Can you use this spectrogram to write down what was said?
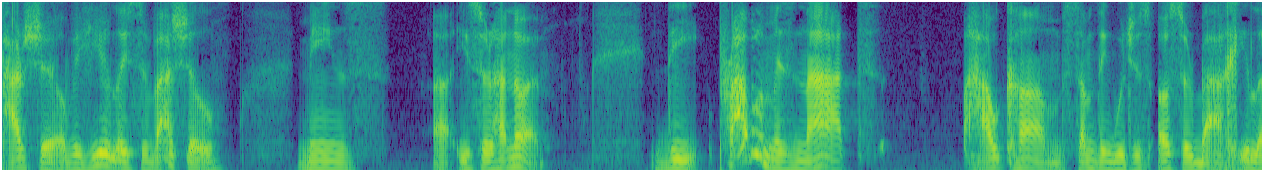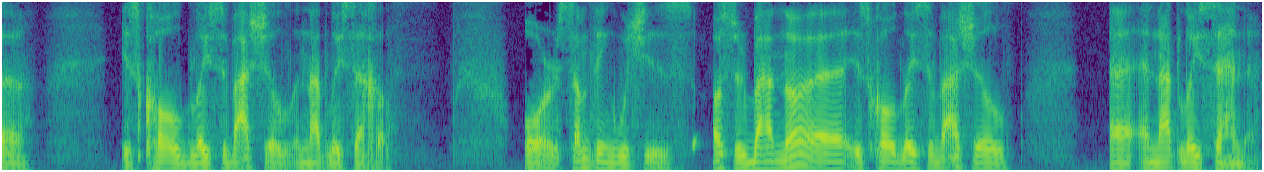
parsha over here, Leisavashil, means uh, Isur Hanoah. The problem is not how come something which is Osur Ba'achila is called Leisavashil and not Leisechel. Or something which is Osur Ba'anoah is called Leisavashil uh, and not Leisehana.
